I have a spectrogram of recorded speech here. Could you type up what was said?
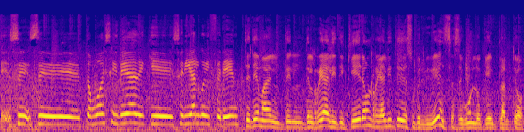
eh, se, se tomó esa idea de que sería algo diferente. Este tema del, del- del reality, que era un reality de supervivencia, según lo que él planteó,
